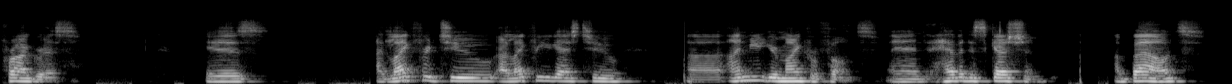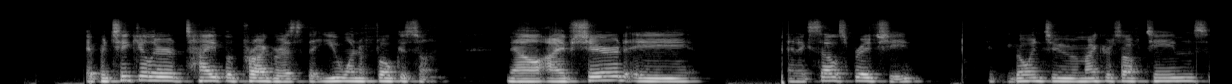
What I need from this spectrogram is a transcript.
progress is I'd like for to I'd like for you guys to uh, unmute your microphones and have a discussion about a particular type of progress that you want to focus on. Now, I've shared a an Excel spreadsheet. If you go into Microsoft Teams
